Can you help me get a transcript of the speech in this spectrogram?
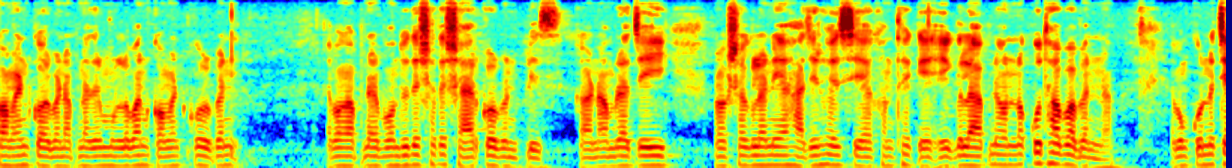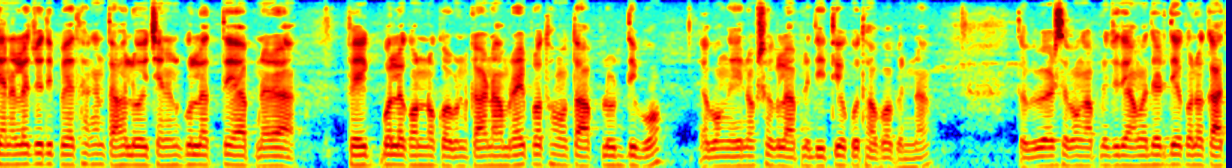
কমেন্ট করবেন, আপনাদের মূল্যবান কমেন্ট করবেন। এবং আপনার বন্ধুদের সাথে শেয়ার করবেন প্লিজ কারণ আমরা যেই নকশাগুলো নিয়ে হাজির হয়েছি এখন থেকে এইগুলো আপনি অন্য কোথাও পাবেন না। এবং কোনো চ্যানেলে যদি পেয়ে থাকেন, তাহলে ওই চ্যানেলগুলোতে আপনারা ফেক বলে গণ্য করবেন। কারণ আমরাই প্রথমত আপলোড দিব এবং এই নকশাগুলো আপনি দ্বিতীয় কোথাও পাবেন না। তো ভিউয়ার্স এবং আপনি যদি আমাদের দিয়ে কোনো কাজ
